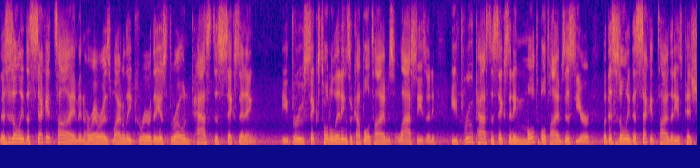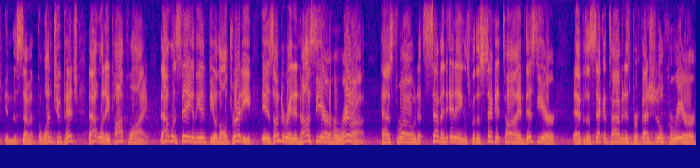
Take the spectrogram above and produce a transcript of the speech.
This is only the second time in Herrera's minor league career that he has thrown past the sixth inning. He threw six total innings a couple of times last season. He threw past the sixth inning multiple times this year, but this is only the second time that he has pitched in the seventh. The one-two pitch, that one a pop fly. That one staying in the infield. Aldretti is underrated. Jacier Herrera has thrown seven innings for the second time this year. And for the second time in his professional career,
